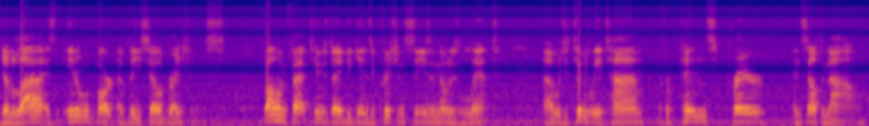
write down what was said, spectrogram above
Jambalaya is an integral part of these celebrations. Following Fat Tuesday begins a Christian season known as Lent, uh, which is typically a time of repentance, prayer, and self-denial.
